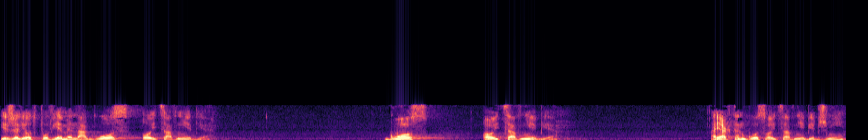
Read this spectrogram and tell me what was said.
jeżeli odpowiemy na głos ojca w niebie. Głos ojca w niebie. A jak ten głos ojca w niebie brzmi?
